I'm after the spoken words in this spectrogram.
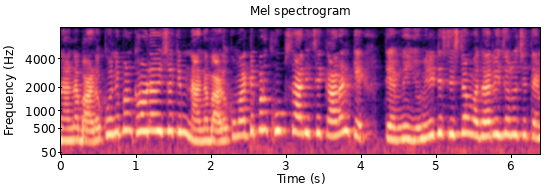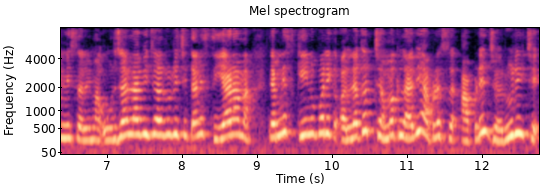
નાના બાળકોને પણ ખવડાવી શકીએ નાના બાળકો માટે પણ ખૂબ સારી છે. કારણ કે તેમની ઇમ્યુનિટી સિસ્ટમ વધારવી જરૂરી છે, તેમની શરીરમાં ઊર્જા લાવવી જરૂરી છે અને શિયાળામાં તેમની સ્કિન ઉપર એક અલગ જ ચમક લાવી આપણે આપણે જરૂરી છે.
